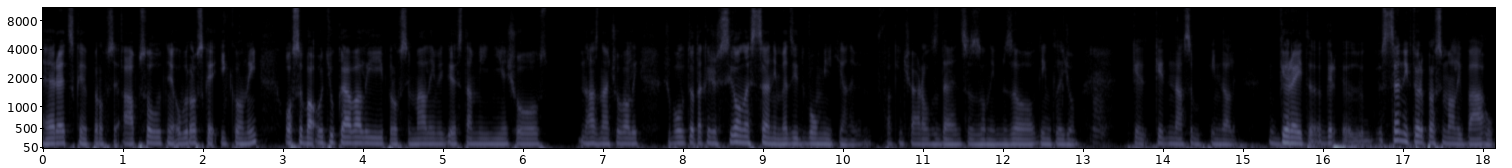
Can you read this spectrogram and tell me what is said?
herecké, proste absolútne obrovské ikony o seba oťukávali, proste malými gestami niečo naznačovali, že boli to také, že silné scény medzi dvomi, ja neviem, fucking Charles Dance s oným, s Dinklageom, ke, keď na seba pindali. Great, gr- scény, ktoré proste mali váhu,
